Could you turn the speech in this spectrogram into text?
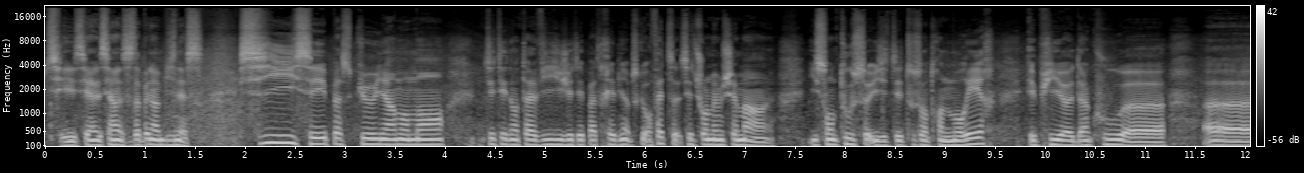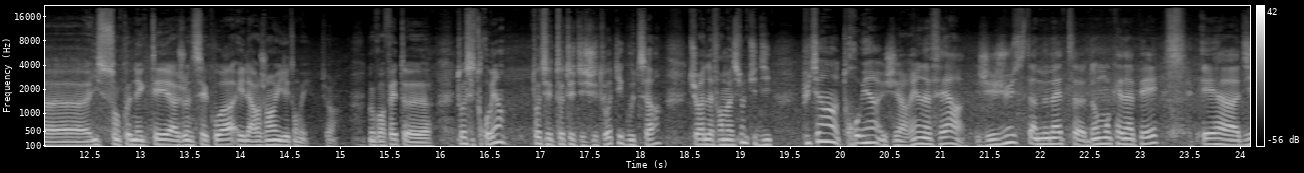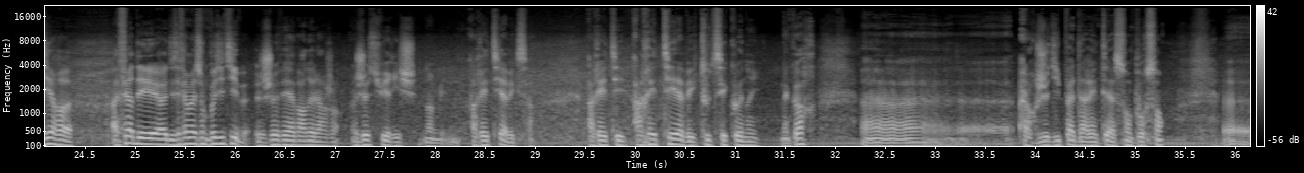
ça s'appelle un business. Si c'est parce qu'il y a un moment, tu étais dans ta vie, j'étais pas très bien, parce qu'en fait c'est toujours le même schéma. Hein. Ils sont tous, ils étaient tous en train de mourir, et puis d'un coup ils se sont connectés à je ne sais quoi, et l'argent il est tombé. Donc en fait, euh, toi c'est trop bien. Toi, tu es chez toi, tu écoutes ça, tu regardes la formation, tu te dis putain, trop bien, j'ai rien à faire, j'ai juste à me mettre dans mon canapé et à dire, à faire des, euh, des affirmations positives. Je vais avoir de l'argent, je suis riche. Non mais arrêtez avec ça. Arrêtez, arrêtez avec toutes ces conneries, d'accord? Euh, Alors je dis pas d'arrêter à 100%.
